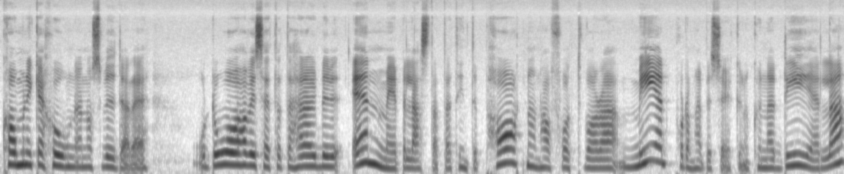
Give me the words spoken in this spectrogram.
kommunikationen och så vidare. Och då har vi sett att det här har blivit än mer belastat, att inte partnern har fått vara med på de här besöken och kunna dela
